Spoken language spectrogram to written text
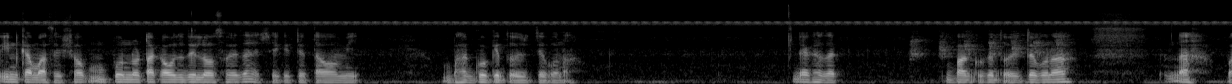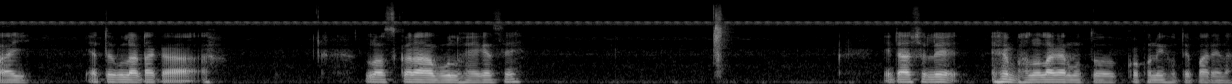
ইনকাম আছে, সম্পূর্ণ টাকাও যদি লস হয়ে যায়, সেক্ষেত্রে তাও আমি ভাগ্যকে দোষ দেব না। দেখা যাক, ভাগ্যকে দোষ দেব না। না, ভাই, এতগুলা টাকা লস করা ভুল হয়ে গেছে। এটা আসলে ভালো লাগার মতো কখনোই হতে পারে না।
